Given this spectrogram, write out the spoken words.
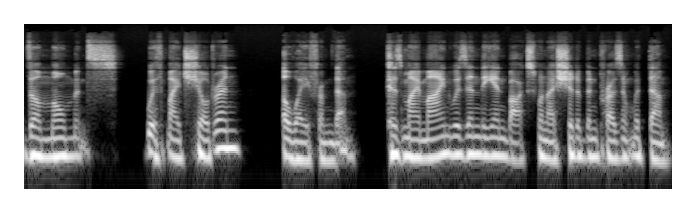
the moments with my children away from them because my mind was in the inbox when I should have been present with them.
